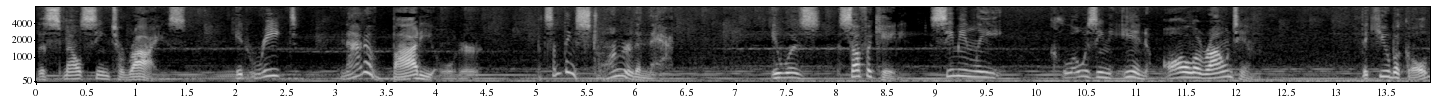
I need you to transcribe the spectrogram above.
the smell seemed to rise. It reeked not of body odor, but something stronger than that. It was suffocating, seemingly closing in all around him. The cubicle,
